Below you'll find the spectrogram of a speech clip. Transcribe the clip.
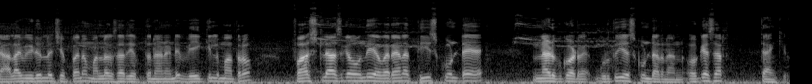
చాలా వీడియోలో చెప్పాను మళ్ళీ ఒకసారి చెప్తున్నానండి. వెహికల్ మాత్రం ఫస్ట్ క్లాస్గా ఉంది. ఎవరైనా తీసుకుంటే నడుపుకోవడమే. గుర్తు చేసుకుంటారు నన్ను. ఓకే సార్? థ్యాంక్ యూ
